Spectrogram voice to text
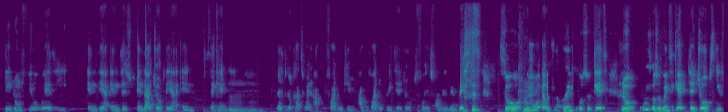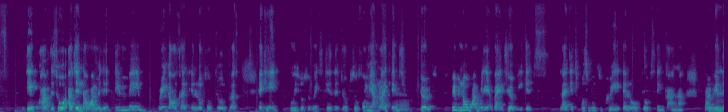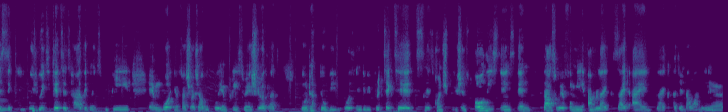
they don't feel worthy in their in this in that job they are in. Secondly, Mm. let's look at when Akufo-Addo came. Akufo-Addo created jobs for his family members. so who else is going to also get no, who's also going to get the jobs if they have this whole agenda one million? They may bring out like a lot of jobs, but again, who is also going to get the job? So for me, I'm like Yeah. Maybe not one million, but in theory, it's like it's possible to create a lot of jobs in Ghana. But Mhm. realistically, who is going to get it? How are they going to be paid? And what infrastructure will be put in place to ensure that they would ha- they'll be what's they'll be protected, SSNIT contributions, all these things. And that's where for me I'm like side eyeing like agenda one million. Yeah.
